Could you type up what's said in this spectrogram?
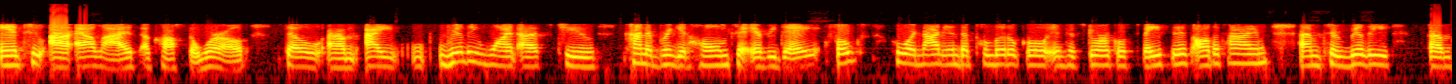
and to our allies across the world. So um, I really want us to kind of bring it home to everyday folks who are not in the political and historical spaces all the time um, to really um,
